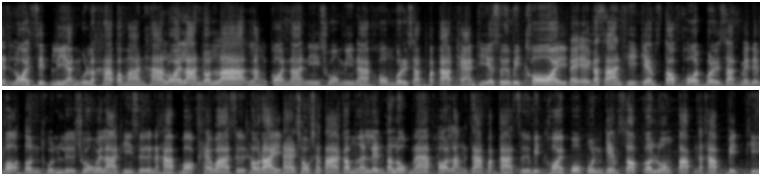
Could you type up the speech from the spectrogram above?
4,710 เหรียญมูลค่าประมาณ 500 ล้านดอลลาร์ หลังก่อนหน้านี้ช่วงมีนาคมบริษัทประกาศแผนที่จะซื้อ Bitcoin ในเอกสารที่ GameStop โพสต์บริษัทไม่ได้บอกต้นทุนหรือช่วงเวลาที่ซื้อนะครับ บอกแค่ว่าซื้อเท่าไหร่ แต่โชคชะตาก็เหมือนเล่นตลกนะ เพราะหลังจากประกาศซื้อ Bitcoin ปุ๊บหุ้น GameStop ก็ล่วงปั๊บนะครับปิดที่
